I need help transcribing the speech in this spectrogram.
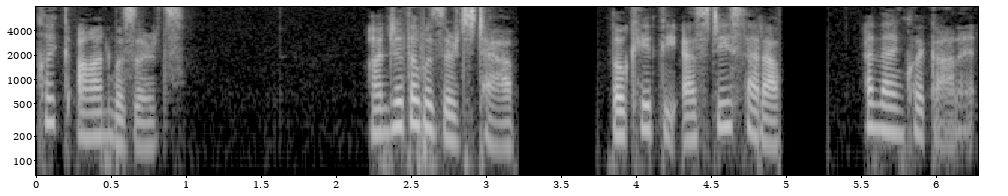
click on Wizards. Under the Wizards tab, locate the SD setup and then click on it.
